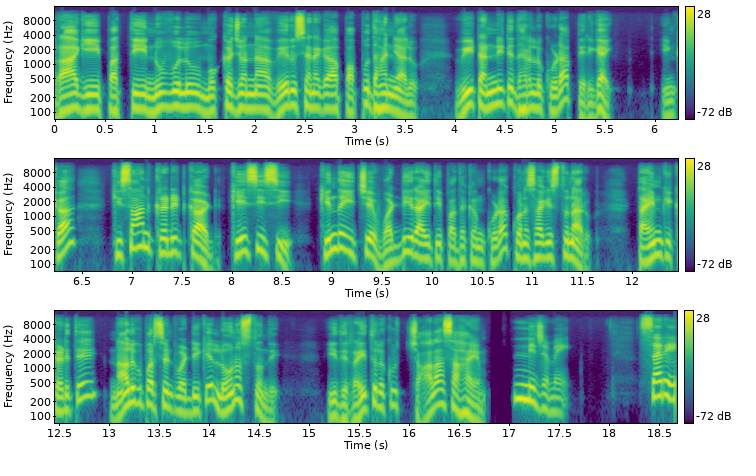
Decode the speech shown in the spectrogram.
రాగి పత్తి నువ్వులు మొక్కజొన్న వేరుశెనగ పప్పుధాన్యాలు వీటన్నిటి ధరలు కూడా పెరిగాయి. ఇంకా కిసాన్ క్రెడిట్ కార్డ్ కేసీసీ కింద ఇచ్చే వడ్డీ రాయితీ పథకం కూడా కొనసాగిస్తున్నారు. టైంకి కడితే నాలుగు పర్సెంట్ వడ్డీకే లోనొస్తుంది. ఇది రైతులకు చాలా సహాయం. నిజమే. సరే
